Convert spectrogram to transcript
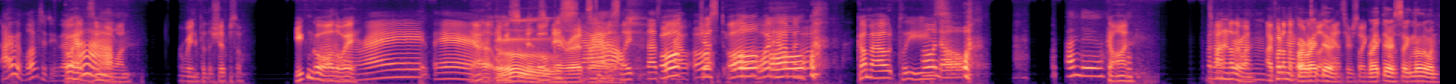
I would love to do that. Go ahead, and zoom Ah. on one. We're waiting for the ship, so you can go all the way. Right there. Yeah, That give me some Focus focus. right It's now. kind of Wow. slight. That's the Oh, problem. just oh, what happened? oh. Come out, please. Oh no. Undo. Gone. But Let's find another one. I put on the Okay. Oh, right particle there. enhancer so I can Right get there, closer. second another one.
